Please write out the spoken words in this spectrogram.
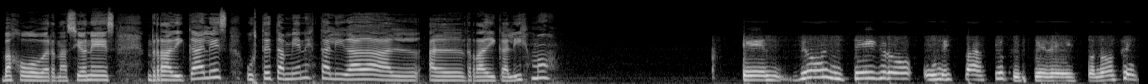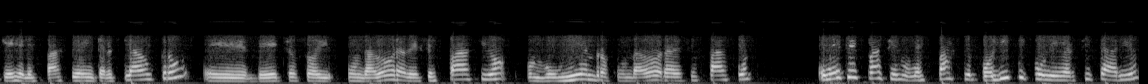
bajo gobernaciones radicales. ¿Usted también está ligada al, al radicalismo? Eh, yo integro un espacio que ustedes conocen, que es el espacio Interclaustro. Eh, de hecho, soy fundadora de ese espacio, como miembro fundadora de ese espacio. En ese espacio es un espacio político universitario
